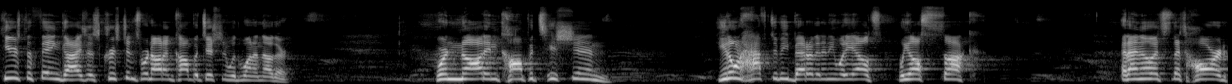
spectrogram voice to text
Here's the thing, guys as Christians, we're not in competition with one another. We're not in competition. You don't have to be better than anybody else. We all suck. And I know it's, that's hard.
